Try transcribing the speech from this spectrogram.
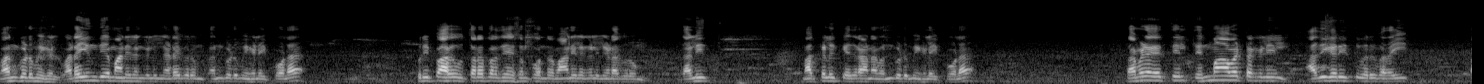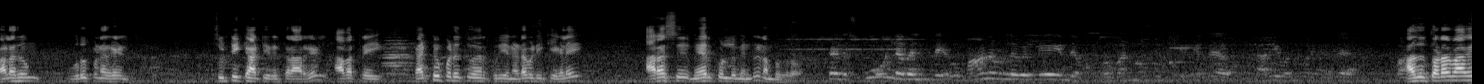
வன்கொடுமைகள் வட இந்திய மாநிலங்களில் நடைபெறும் வன்கொடுமைகளைப் போல குறிப்பாக உத்தரப்பிரதேசம் போன்ற மாநிலங்களில் நடைபெறும் தலித் மக்களுக்கு எதிரான வன்கொடுமைகளைப் போல தமிழகத்தில் தென் மாவட்டங்களில் அதிகரித்து வருவதை பலரும் உறுப்பினர்கள் சுட்டிக்காட்டியிருக்கிறார்கள். அவற்றை கட்டுப்படுத்துவதற்குரிய நடவடிக்கைகளை அரசு மேற்கொள்ளும் என்று நம்புகிறோம். அது தொடர்பாக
